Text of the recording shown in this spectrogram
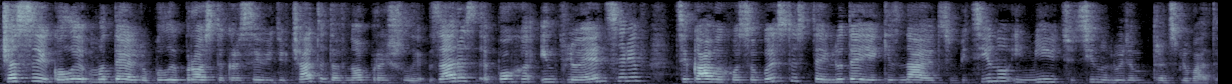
Часи, коли моделлю були просто красиві дівчата, давно пройшли. Зараз епоха інфлюенсерів, цікавих особистостей, людей, які знають собі ціну і вміють цю ціну людям транслювати.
